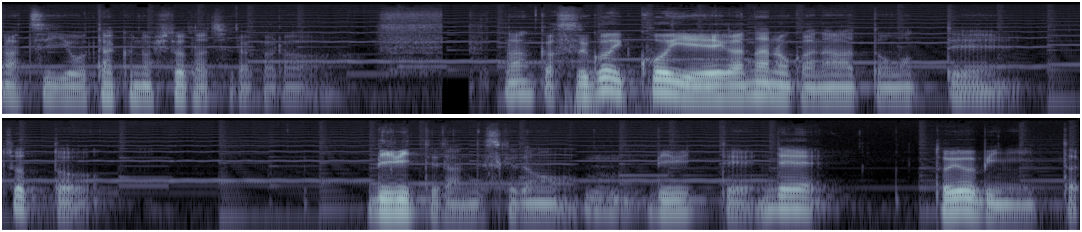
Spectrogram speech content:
ら熱いオタクの人たちだからなんかすごい濃い映画なのかなと思ってちょっとビビってたんですけどもビビってで土曜日に行った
